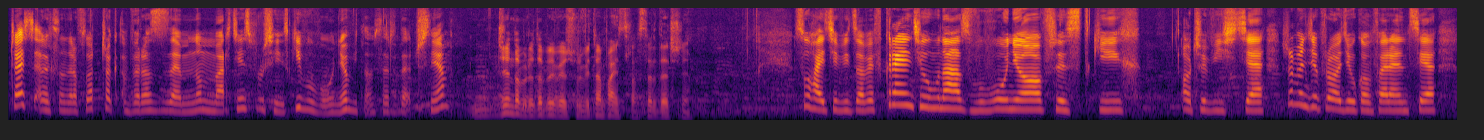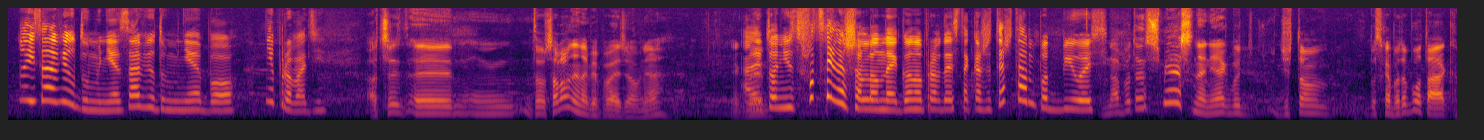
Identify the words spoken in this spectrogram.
Cześć, Aleksandra Florczak, wraz ze mną Marcin Sprusiński, WWNio, witam serdecznie. Dzień dobry, dobry wieczór, witam Państwa serdecznie. Słuchajcie widzowie, wkręcił nas WWNio wszystkich, oczywiście, że będzie prowadził konferencję, no i zawiódł mnie, zawiódł mnie, bo nie prowadzi. A czy y, mm, to szalony najpierw powiedział, nie? Jakby- Ale to nie zrzucaj na szalonego, no prawda jest taka, że też tam podbiłeś. No bo to jest śmieszne, nie? Jakby gdzieś tam, bo to było tak,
